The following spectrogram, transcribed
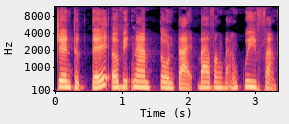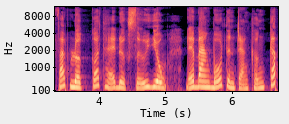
Trên thực tế, ở Việt Nam tồn tại ba văn bản quy phạm pháp luật có thể được sử dụng để ban bố tình trạng khẩn cấp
